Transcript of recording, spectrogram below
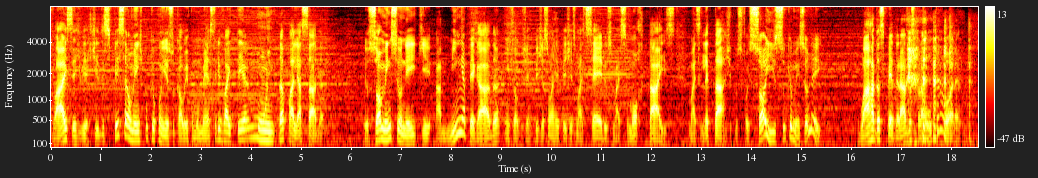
vai ser divertido, especialmente porque eu conheço o Cauê como mestre e vai ter muita palhaçada. Eu só mencionei que a minha pegada em jogos de RPG são RPGs mais sérios, mais mortais, mais letárgicos. Foi só isso que eu mencionei. Guarda as pedradas para outra hora.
